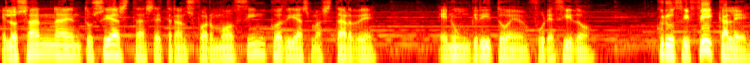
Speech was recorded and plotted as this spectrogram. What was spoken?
el Osanna entusiasta se transformó cinco días más tarde en un grito enfurecido. ¡Crucifícale!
